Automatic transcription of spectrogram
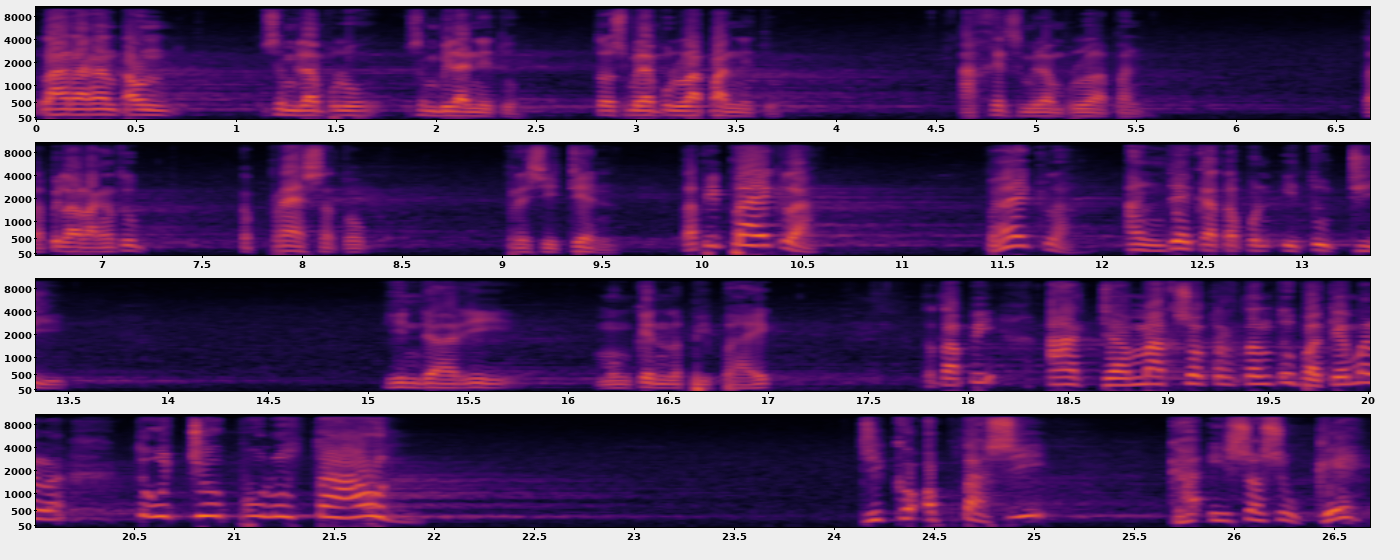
larangan tahun 99 itu atau 98 itu. Akhir 98 tapi larangan itu ke pres atau presiden. Tapi baiklah baiklah. Andai katapun itu dihindari mungkin lebih baik. Tetapi ada maksud tertentu bagaimana 70 tahun dikooptasi gak iso sugih.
